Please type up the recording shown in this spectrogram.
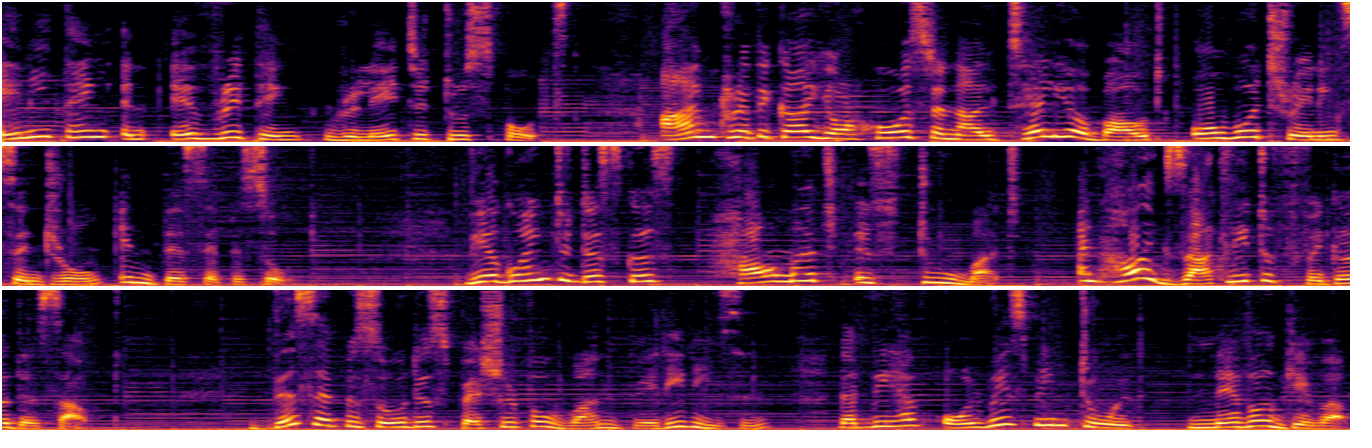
anything and everything related to sports. I'm Kritika, your host, and I'll tell you about overtraining syndrome in this episode. We are going to discuss how much is too much and how exactly to figure this out. This episode is special for one very reason that we have always been told never give up.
